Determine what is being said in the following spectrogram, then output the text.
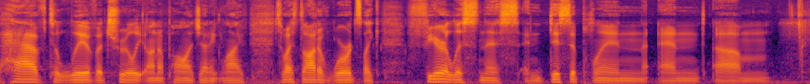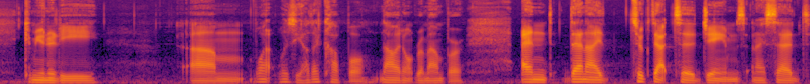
have to live a truly unapologetic life. So I thought of words like fearlessness and discipline and um, community um, what was the other couple? Now I don't remember. And then I took that to James and I said,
